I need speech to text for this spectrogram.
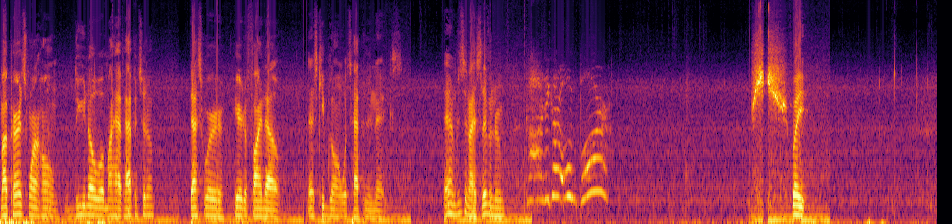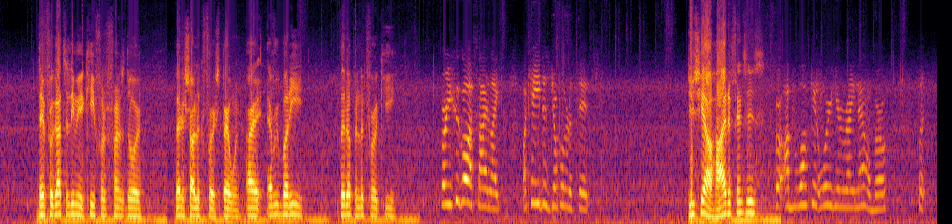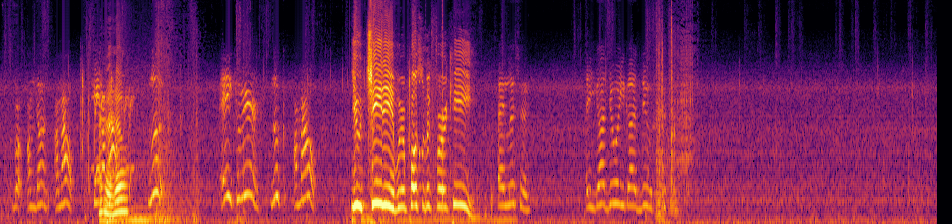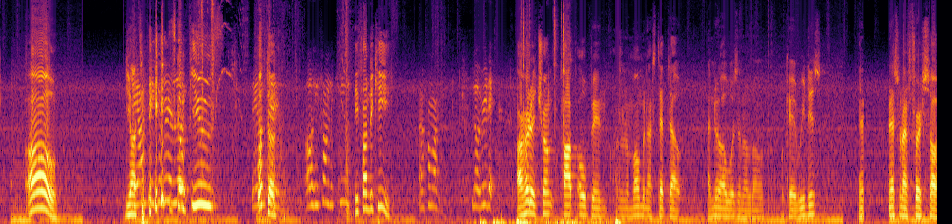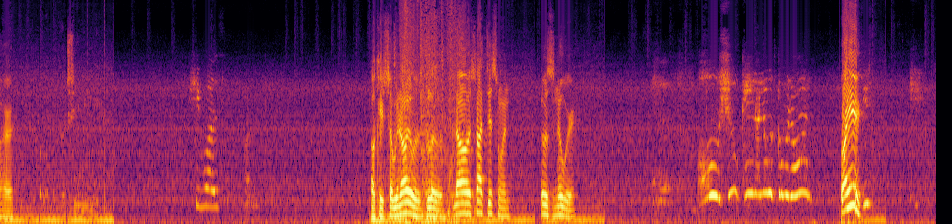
My parents weren't home. Do you know what might have happened to them? That's we're here to find out. Let's keep going. What's happening next? Damn, this is a nice living room. God, they got an old bar. Wait. They forgot to leave me a key for the front door. Better start looking for a spare one. Alright, everybody split up and look for a key. Bro, you could go outside. Like, why can't you just jump over the fence? Do you see how high the fence is? Bro, I'm walking over here right now, bro. But, bro, I'm done. I'm out. Hey, What I'm the out. hell? Look. Hey, come here. Look, I'm out. You cheated! We were supposed to look for a key! Hey, listen. Hey, you gotta do what you gotta do. Oh! Deontay, come here, He's look. confused! What the- Deontay. Oh, he found the key. He found the key. Oh, come on. No, read it. I heard a trunk pop open and the moment I stepped out. I knew I wasn't alone. Okay, read this. And that's when I first saw her. She She was. Okay, so we know it was blue. No, it's not this one. It was newer. Oh shoot, Kane! I know what's going on. Right here.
